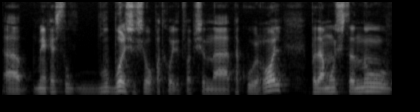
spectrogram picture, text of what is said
а, мне кажется, больше всего подходит вообще на такую роль, потому что, ну,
